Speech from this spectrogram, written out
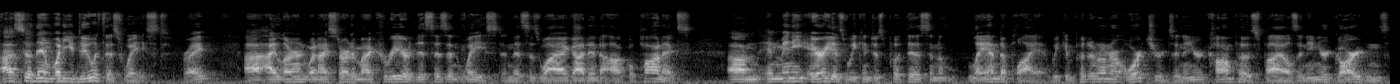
Uh, so then what do you do with this waste, right? Uh, I learned when I started my career, this isn't waste. And this is why I got into aquaponics. Um, in many areas, we can just put this and land apply it. We can put it on our orchards and in your compost piles and in your gardens.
